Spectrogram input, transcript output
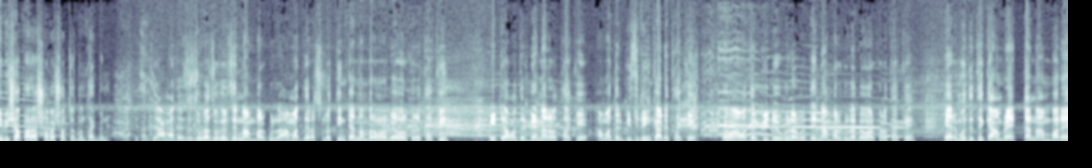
এই বিষয়ে আপনারা সবাই সচেতন থাকবেন। যে আমাদের যে যোগাযোগের যে নাম্বারগুলো আমাদের আসলে তিনটা নাম্বার আমরা ব্যবহার করে থাকি। এটা আমাদের ব্যানারও থাকে আমাদের ভিজিটিং কার্ডে থাকে এবং আমাদের ভিডিওগুলোর মধ্যে নাম্বারগুলো ব্যবহার করা থাকে। এর মধ্যে থেকে আমরা একটা নাম্বারে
